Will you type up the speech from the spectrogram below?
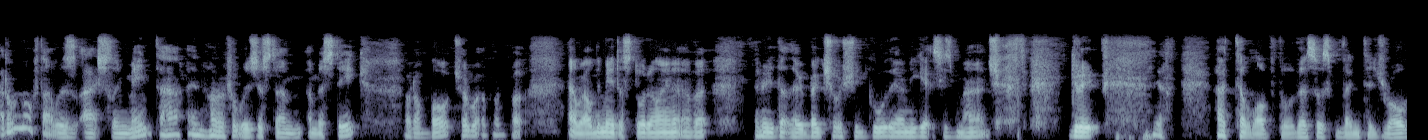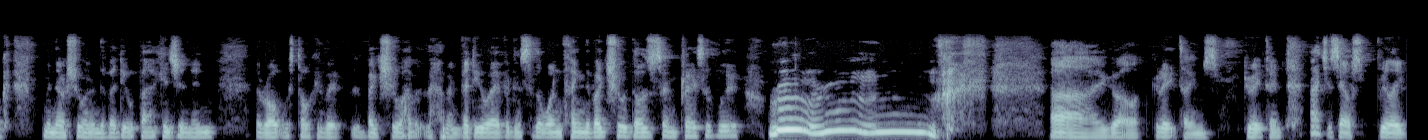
I don't know if that was actually meant to happen or if it was just a, a mistake or a botch or whatever. But oh well, they made a storyline out of it. They made that their Big Show should go there and he gets his match. Great. I had to love though. This was vintage Rock when they were showing in the video package, and then the Rock was talking about the Big Show having, having video evidence of the one thing the Big Show does impressively. ah, you got great times, great times. Match itself's really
